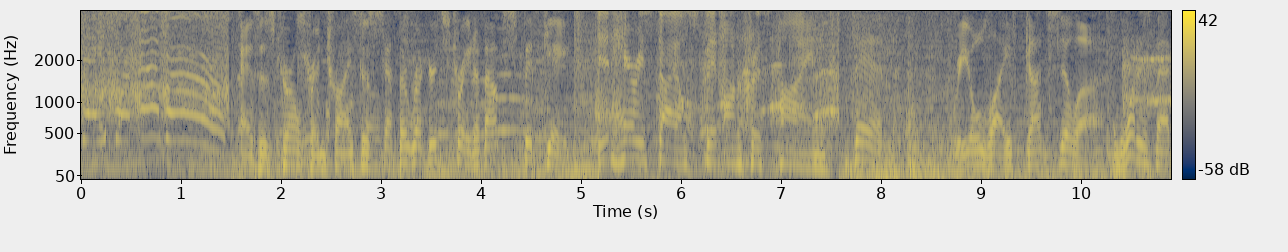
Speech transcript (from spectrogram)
stay forever! As his girlfriend tries to set the record straight about Spitgate. Did Harry Styles spit on Chris Pine? Then, real life Godzilla. What is that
